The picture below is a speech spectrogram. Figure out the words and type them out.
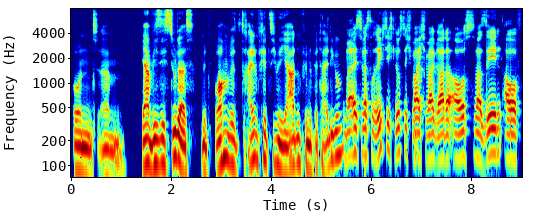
Und ähm, ja, wie siehst du das? Mit brauchen wir 43 Milliarden für eine Verteidigung? Weißt du, was richtig lustig war? Ich war gerade aus Versehen auf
